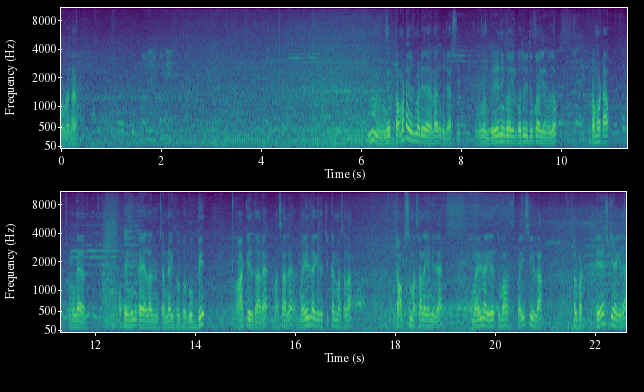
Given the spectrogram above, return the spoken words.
ನೋಡೋಣ. ಹ್ಞೂ ಇವ್ರು ಟೊಮೊಟೊ ಯೂಸ್ ಮಾಡಿದ್ದಾರೆ ಎಲ್ಲದಕ್ಕೂ ಜಾಸ್ತಿ. ಬಿರಿಯಾನಿಗೂ ಆಗಿರ್ಬೋದು, ಇದಕ್ಕೂ ಆಗಿರ್ಬೋದು. ಟೊಮೊಟೊ, ಆಮೇಲೆ ತೆಂಗಿನಕಾಯಿ ಎಲ್ಲ ಚೆನ್ನಾಗಿ ಸ್ವಲ್ಪ ರುಬ್ಬಿ ಹಾಕಿರ್ತಾರೆ. ಮಸಾಲೆ ಮೈಲ್ಡ್ ಆಗಿದೆ ಚಿಕನ್ ಮಸಾಲ. ಚಾಪ್ಸ್ ಮಸಾಲ ಏನಿದೆ? ಮೈಲ್ಡ್ ಆಗಿದೆ, ತುಂಬ ಸ್ಪೈಸಿ ಇಲ್ಲ. ಸ್ವಲ್ಪ ಟೇಸ್ಟಿಯಾಗಿದೆ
